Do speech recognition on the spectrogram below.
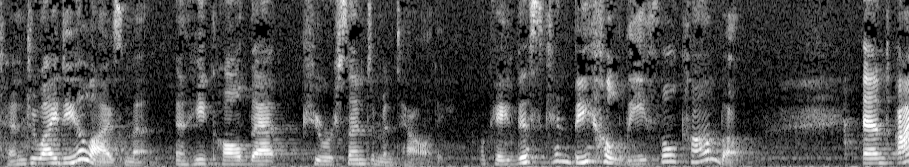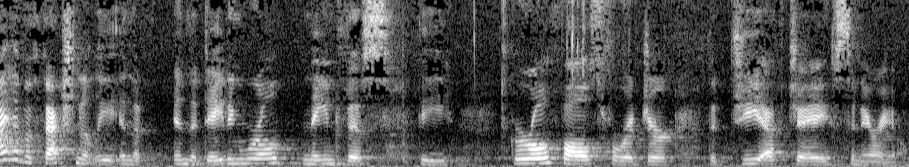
tend to idealize men. And he called that pure sentimentality. Okay, this can be a lethal combo. And I have affectionately in the in the dating world named this the girl falls for a jerk, the GFJ scenario.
